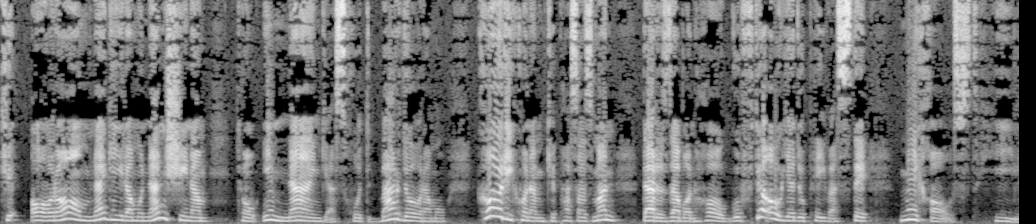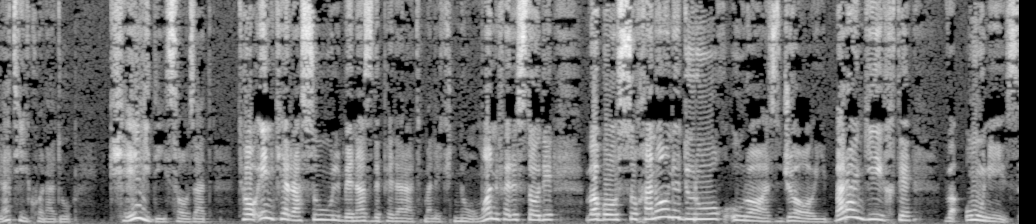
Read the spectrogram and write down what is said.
که آرام نگیرم و ننشینم تا این ننگ از خود بردارم و کاری کنم که پس از من در زبانها گفته آید و پیوسته می‌خواست حیلتی کند و کیدی سازد تا اینکه رسول به نزد پدرت ملک نومان فرستاده و با سخنان دروغ او را از جای برانگیخته و او نیز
